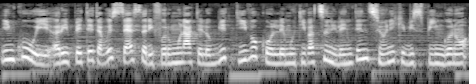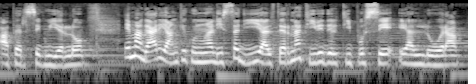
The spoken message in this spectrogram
in cui ripetete a voi stessi, riformulate l'obiettivo con le motivazioni e le intenzioni che vi spingono a perseguirlo e magari anche con una lista di alternative del tipo se e allora.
